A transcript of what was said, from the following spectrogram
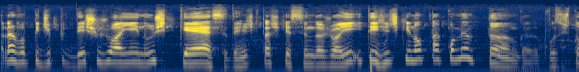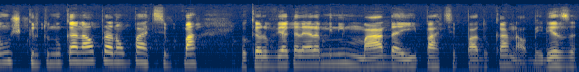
Galera, vou pedir, deixa o joinha aí, não esquece. Tem gente que tá esquecendo da joinha e tem gente que não tá comentando, galera. Vocês estão inscritos no canal para não participar. Eu quero ver a galera minimada aí participar do canal, beleza?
